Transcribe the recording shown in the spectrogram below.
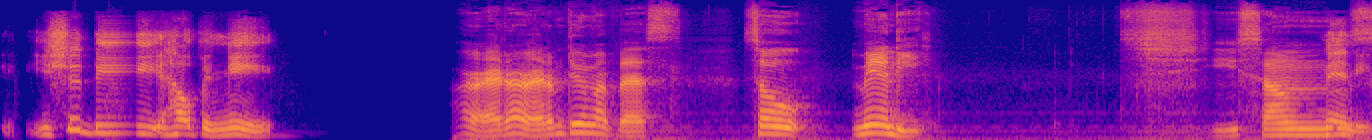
you should be helping me. All right, all right, I'm doing my best. So, Mandy, she sounds Mandy.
